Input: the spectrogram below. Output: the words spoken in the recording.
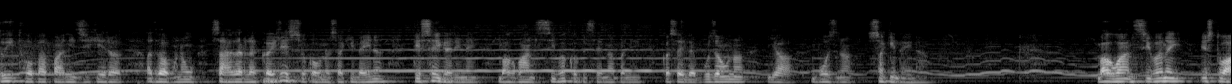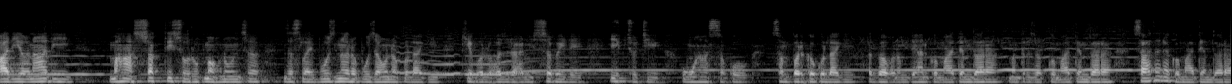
दुई थोपा पानी झिकेर अथवा भनौँ सागरलाई कहिल्यै सुकाउन सकिँदैन त्यसै गरी नै भगवान् शिवको विषयमा पनि कसैलाई बुझाउन या बुझ्न सकिँदैन। भगवान् शिव नै यस्तो आदि अनादि महाशक्ति स्वरूपमा हुनुहुन्छ जसलाई बुझ्न र बुझाउनको लागि केवल हजुर हामी सबैले एकचोटि उहाँसँगको सम्पर्कको लागि अथवा भनौँ ध्यानको माध्यमद्वारा मन्त्रजपको माध्यमद्वारा साधनाको माध्यमद्वारा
